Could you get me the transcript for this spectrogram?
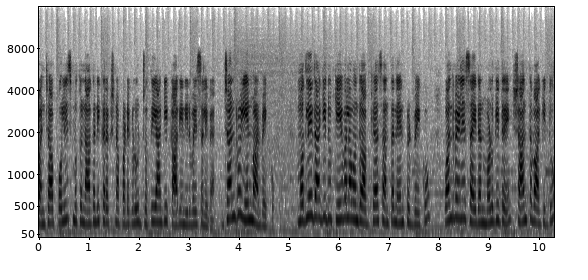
ಪಂಜಾಬ್ ಪೊಲೀಸ್ ಮತ್ತು ನಾಗರಿಕ ರಕ್ಷಣಾ ಪಡೆಗಳು ಜೊತೆಯಾಗಿ ಕಾರ್ಯನಿರ್ವಹಿಸಲಿವೆ. ಜನರು ಏನ್ ಮಾಡಬೇಕು? ಮೊದಲನೇದಾಗಿ ಇದು ಕೇವಲ ಒಂದು ಅಭ್ಯಾಸ ಅಂತ ನೆನ್ಪಿಡ್ಬೇಕು. ಒಂದ್ ವೇಳೆ ಸೈರನ್ ಮೊಳಗಿದ್ರೆ ಶಾಂತವಾಗಿದ್ದು,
